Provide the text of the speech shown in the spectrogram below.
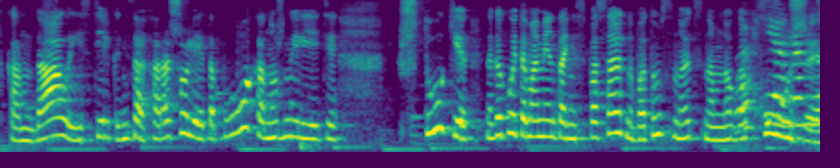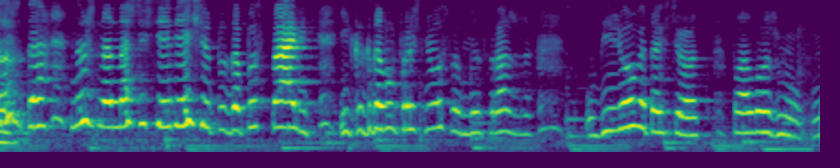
скандал и истерика. Не знаю, хорошо ли это, плохо, нужны ли эти штуки. На какой-то момент они спасают, но потом становится намного хуже. Нужно наши все вещи туда поставить. И когда мы проснемся, мы сразу же уберем это все, положим в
